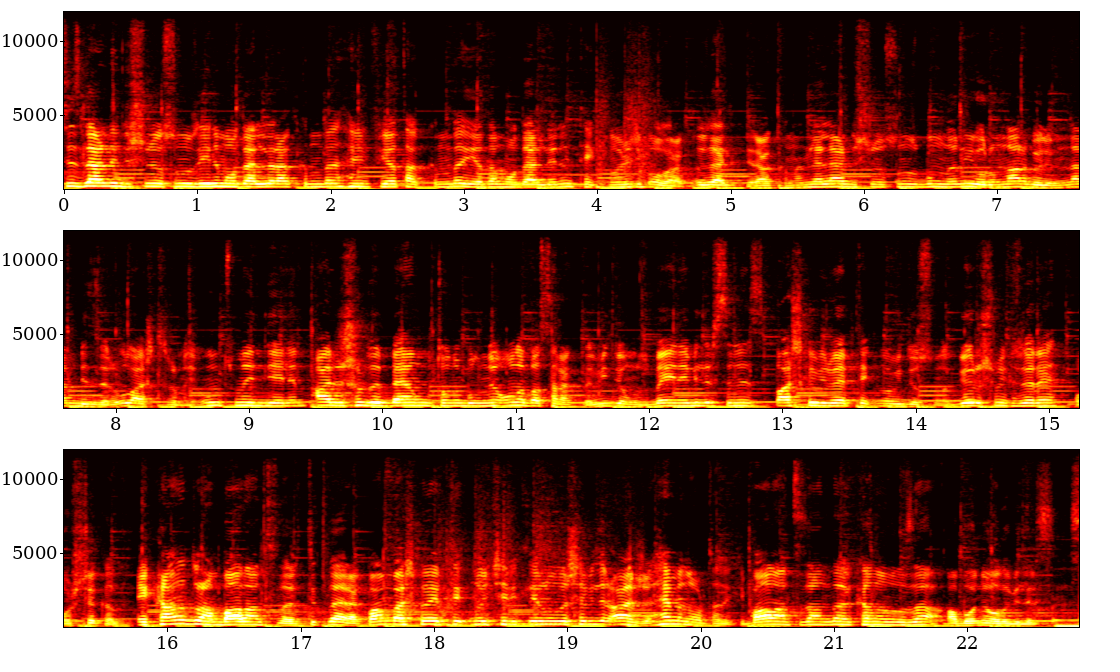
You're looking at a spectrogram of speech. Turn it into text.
Sizler ne düşünüyorsunuz yeni modeller hakkında hem fiyat hakkında ya da modellerin teknolojik olarak özellikleri hakkında neler düşünüyorsunuz bunları yorumlar bölümünden bizlere ulaştırmayı unutmayın diyelim. Ayrıca şurada beğen butonu bulunuyor ona basarak da videomuzu beğenebilirsiniz. Başka bir web tekno videosunda görüşmek üzere. Hoşçakalın. Ekranda duran bağlantıları tıklayarak bambaşka web tekno içeriklerine ulaşabilir. Ayrıca hemen ortadaki bağlantıdan da kanalımıza abone olabilirsiniz.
